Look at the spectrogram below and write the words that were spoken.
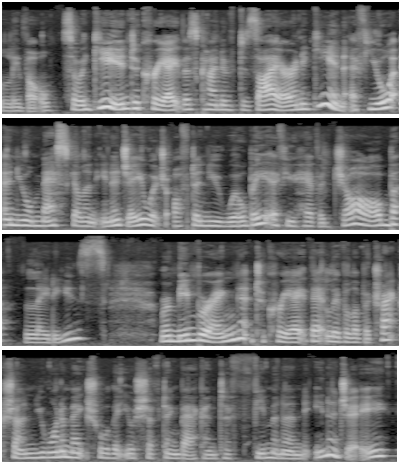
level. So, again, to create this kind of desire, and again, if you're in your masculine energy, which often you will be if you have a job, ladies. Remembering to create that level of attraction, you want to make sure that you're shifting back into feminine energy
